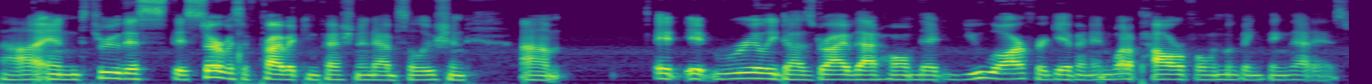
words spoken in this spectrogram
Uh, and through this, this service of private confession and absolution, um, it, it really does drive that home that you are forgiven. And what a powerful and moving thing that is.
